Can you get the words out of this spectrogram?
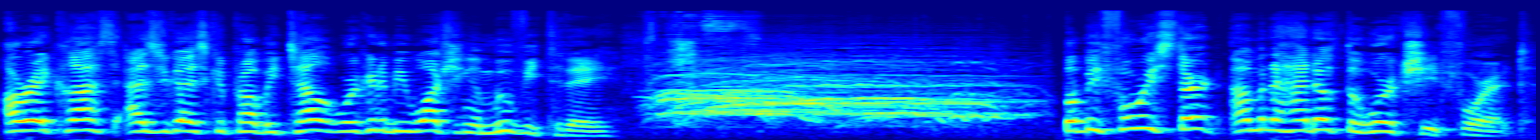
Alright class, as you guys could probably tell, we're gonna be watching a movie today. But before we start, I'm gonna hand out the worksheet for it.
